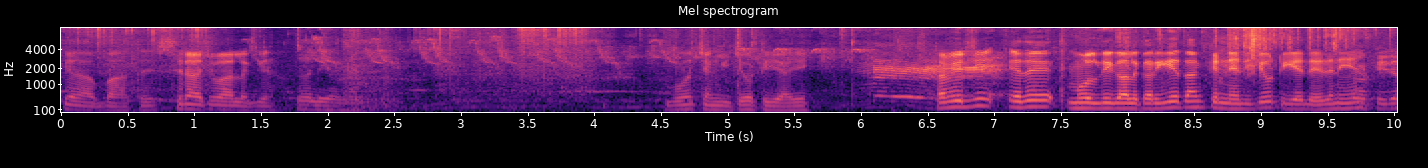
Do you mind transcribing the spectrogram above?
ਕੀ ਬਾਤ ਹੈ। ਸਿਰਾ ਚਵਾ ਲੱਗਿਆ। ਹਾਂਜੀ ਹਾਂਜੀ। ਬਹੁਤ ਚੰਗੀ ਝੋਟੀ ਆ ਜੀ। ਤਾਂ ਵੀਰ ਜੀ ਇਹਦੇ ਮੁੱਲ ਦੀ ਗੱਲ ਕਰੀਏ ਤਾਂ ਕਿੰਨੇ ਦੀ ਝੋਟੀ ਇਹ ਦੇ ਦੇਣੀ ਹੈ। ਝੋਟੀ ਦੇ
